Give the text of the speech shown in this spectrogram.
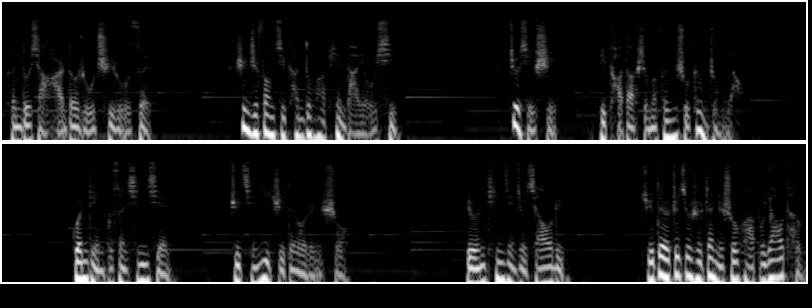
很多小孩都如痴如醉，甚至放弃看动画片、打游戏。这些事。比考到什么分数更重要。观点不算新鲜，之前一直都有人说。有人听见就焦虑，觉得这就是站着说话不腰疼。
